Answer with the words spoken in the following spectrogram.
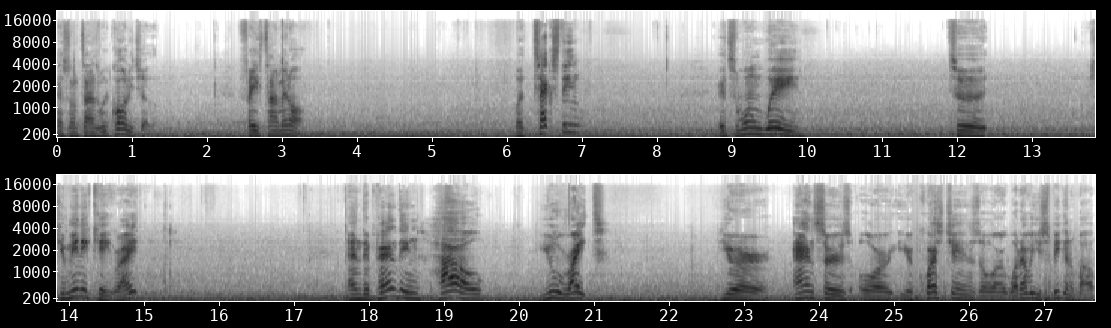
And sometimes we call each other, FaceTime and all. But texting, it's one way to communicate, right? And depending how you write your answers or your questions or whatever you're speaking about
